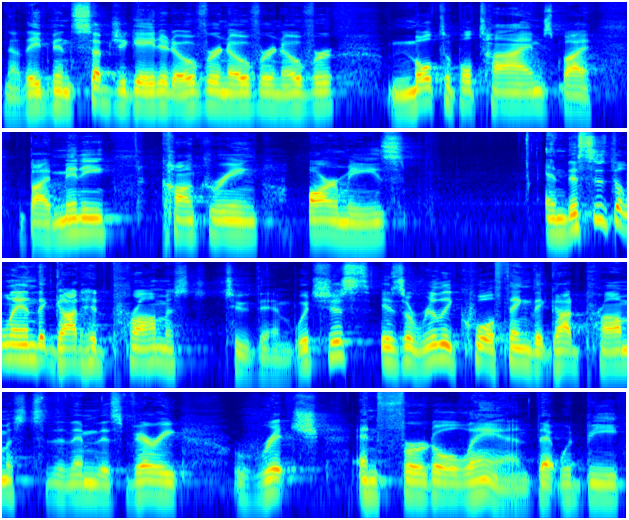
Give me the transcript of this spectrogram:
Now, they'd been subjugated over and over and over multiple times by, by many conquering armies. And this is the land that God had promised to them, which just is a really cool thing that God promised to them this very rich and fertile land that would be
